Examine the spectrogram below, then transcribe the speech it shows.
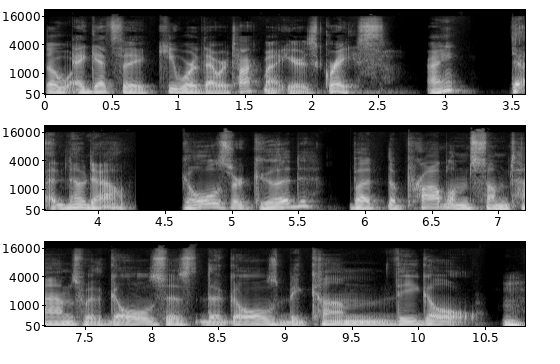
So I guess the keyword that we're talking about here is grace, right? Yeah, no doubt. Goals are good, but the problem sometimes with goals is the goals become the goal. Mm.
